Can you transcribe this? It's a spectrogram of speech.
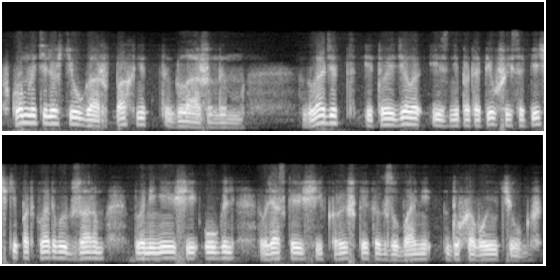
В комнате легкий угар, пахнет глаженным. Гладят, и то и дело из непротопившейся печки подкладывают жаром пламенеющий уголь, вляскающий крышкой, как зубами, духовой утюг.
